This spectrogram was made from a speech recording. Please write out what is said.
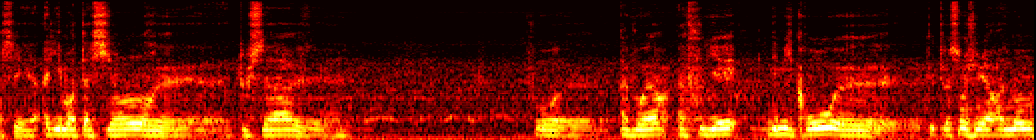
c'est alimentation, euh, tout ça. Euh, faut euh, avoir à fouiller des micros. de toute façon, généralement,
